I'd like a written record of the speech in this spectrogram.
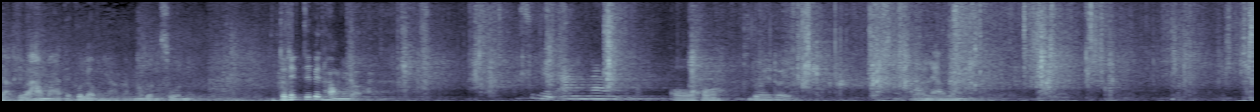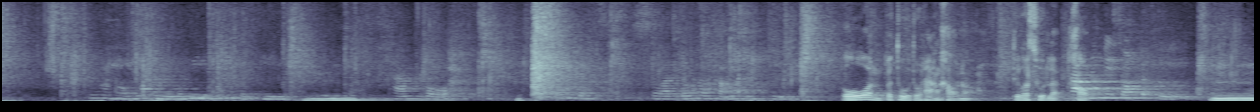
จากที่ว่าเฮามาแต่พูดเรื่องนี้ครับมาเบิ่งโซนนี่ตัวนี้จะเป็นห้องนี่ดอกสิเป็นอ่างน้โอ้โหด้วยด้วยเอาอย่างเบิ่งำที่ว่าของน้ำหนูมีมันตะกี้ อืม ถามขอก็สวัสดีเขาเขามาอันกี้ โอ้นประตูตัวทางเขาเนาะถือว่าสุดละเขาเขามีสองประตูอืม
